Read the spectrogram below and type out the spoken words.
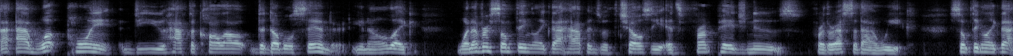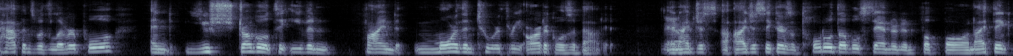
at what point do you have to call out the double standard you know? Like whenever something like that happens with chelsea it's front page news for the rest of that week. Something like that happens with liverpool and you struggle to even find more than two or three articles about it. Yeah. And I just I just think there's a total double standard in football and I think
